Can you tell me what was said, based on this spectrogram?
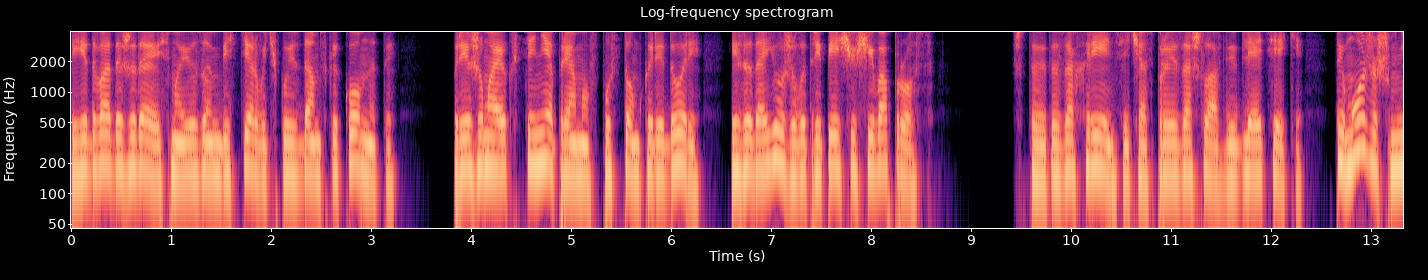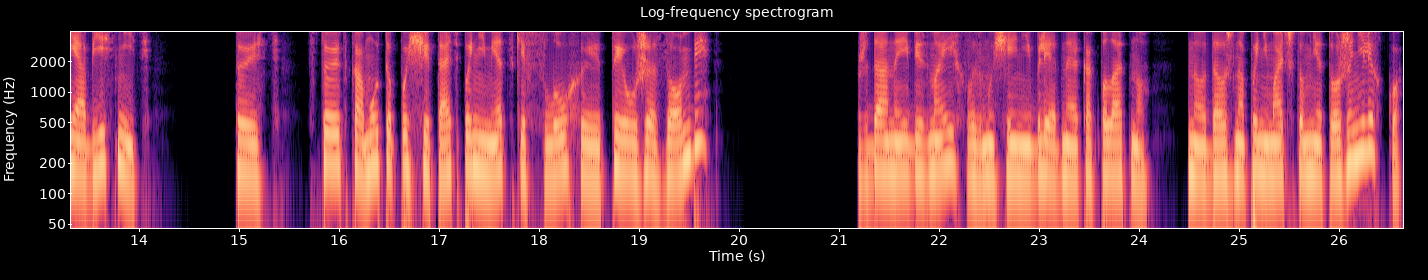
Едва дожидаюсь мою зомби-стервочку из дамской комнаты, прижимаю к стене прямо в пустом коридоре и задаю животрепещущий вопрос. Что это за хрень сейчас произошла в библиотеке? Ты можешь мне объяснить? То есть, стоит кому-то посчитать по-немецки вслух, и ты уже зомби? Ждана и без моих возмущений бледная, как полотно. Но должна понимать, что мне тоже нелегко,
